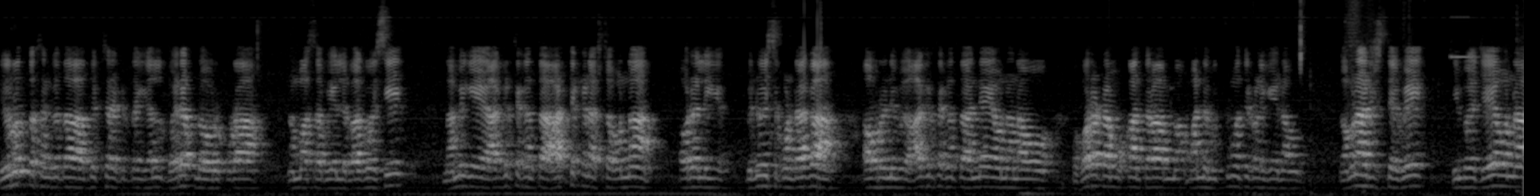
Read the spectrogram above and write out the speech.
ನಿವೃತ್ತ ಸಂಘದ ಅಧ್ಯಕ್ಷರಾಗಿರ್ತಕ್ಕ ಎಲ್. ಭೈರಪ್ಪನವರು ಕೂಡ ನಮ್ಮ ಸಭೆಯಲ್ಲಿ ಭಾಗವಹಿಸಿ ನಮಗೆ ಆಗಿರ್ತಕ್ಕಂಥ ಆರ್ಥಿಕ ನಷ್ಟವನ್ನು ಅವರಲ್ಲಿ ವಿನಿಯೋಗಿಸಿಕೊಂಡಾಗ ಅವರು ನಿಮಗೆ ಆಗಿರ್ತಕ್ಕಂಥ ಅನ್ಯಾಯವನ್ನು ನಾವು ಹೋರಾಟ ಮುಖಾಂತರ ಮಾನ್ಯ ಮುಖ್ಯಮಂತ್ರಿಗಳಿಗೆ ನಾವು ಗಮನ ಹರಿಸ್ತೇವೆ ನಿಮಗೆ ಜಯವನ್ನು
